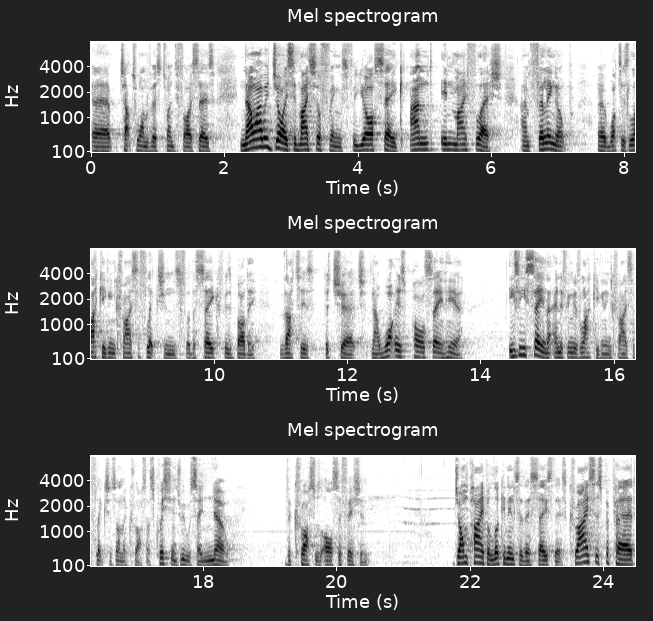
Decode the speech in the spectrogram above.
uh, chapter 1, verse 24. says, Now I rejoice in my sufferings for your sake, and in my flesh I'm filling up uh, what is lacking in Christ's afflictions for the sake of his body, that is the church. Now, what is Paul saying here? Is he saying that anything is lacking in Christ's afflictions on the cross? As Christians, we would say no the cross was all sufficient. John Piper, looking into this, says this Christ has prepared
